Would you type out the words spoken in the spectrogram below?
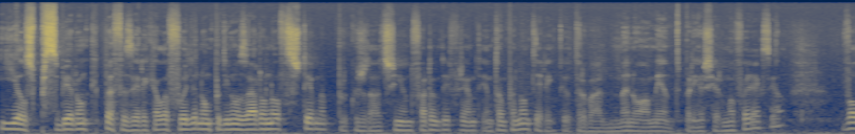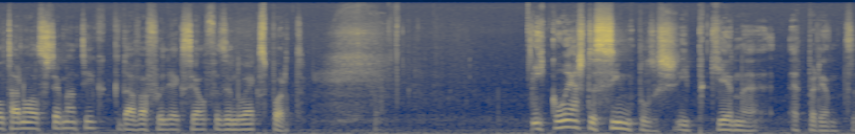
E eles perceberam que para fazer aquela folha não podiam usar o novo sistema, porque os dados tinham de forma diferente. Então, para não terem que ter o trabalho de manualmente preencher uma folha Excel, voltaram ao sistema antigo que dava a folha Excel fazendo um export. E com esta simples e pequena aparente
